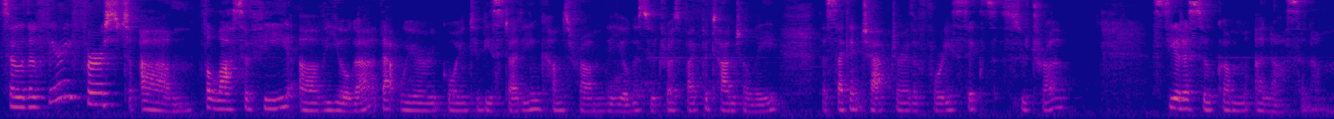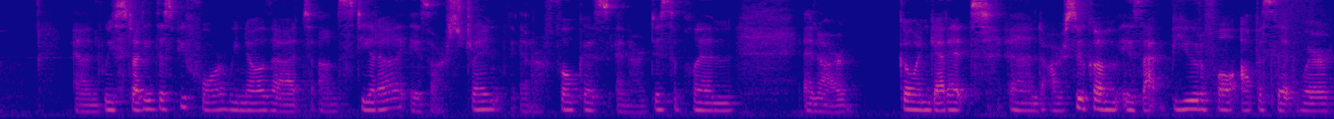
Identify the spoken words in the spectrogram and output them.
So the very first um, philosophy of yoga that we're going to be studying comes from the Yoga Sutras by Patanjali, the second chapter, the 46th Sutra, Sthira Sukham Anasanam. And we've studied this before. We know that um, sthira is our strength and our focus and our discipline and our go and get it. And our sukham is that beautiful opposite where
